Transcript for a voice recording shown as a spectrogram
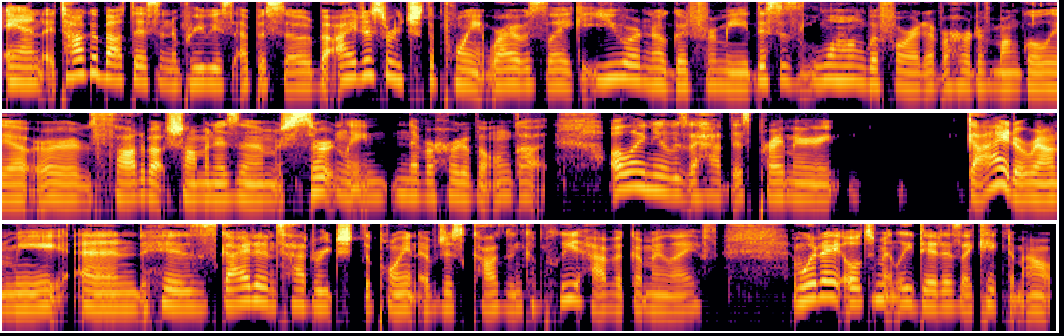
And I talk about this in a previous episode, but I just reached the point where I was like, you are no good for me. This is long before I'd ever heard of Mongolia or thought about shamanism, or certainly never heard of Ongod. All I knew was I had this primary guide around me, and his guidance had reached the point of just causing complete havoc on my life. And what I ultimately did is I kicked him out.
